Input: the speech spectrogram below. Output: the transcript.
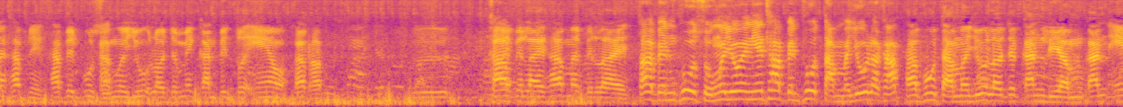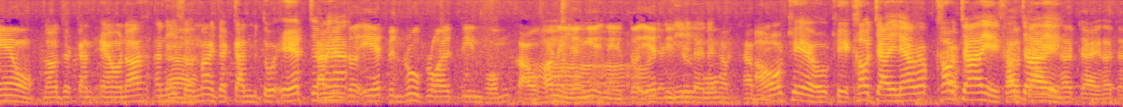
นะครับนี่ถ้าเป็นผู้สูงอายุเราจะไม่กันเป็นตัวแอลครับครับคือครับไม่เป็นไรครับไม่เป็นไร ถ้าเป็นผู้สูงอายุอย่างนี้ถ้าเป็นผู้ต่ำอายุแล้วครับ ถ้าผู้ต่ำอายุเราจะกันเหลี่ยมกันเอวเราจะกันแอลนะอันนี้อ่าส่วนมากจะกันเป็นตัวเอสใช่กันไหมเป็นฮะตัวเอสเป็นรูปรอยตีนผมเก่าเขานี่อย่างนี้นี่ตัวเอสย่างนี้เลยนะครับครับอ๋อโอเคโอเค เข้าใจแล้วครับเข้าใจเข้าใจเข้าใจเข้าใจ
